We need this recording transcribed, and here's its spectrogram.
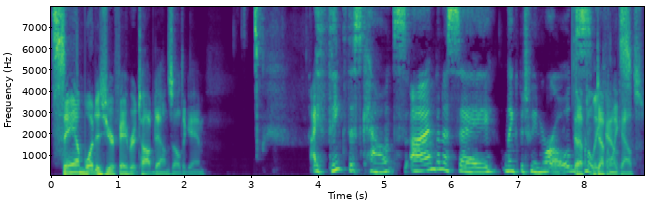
Sam, what is your favorite top down Zelda game? I think this counts. I'm going to say Link Between Worlds. Definitely definitely counts. counts.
